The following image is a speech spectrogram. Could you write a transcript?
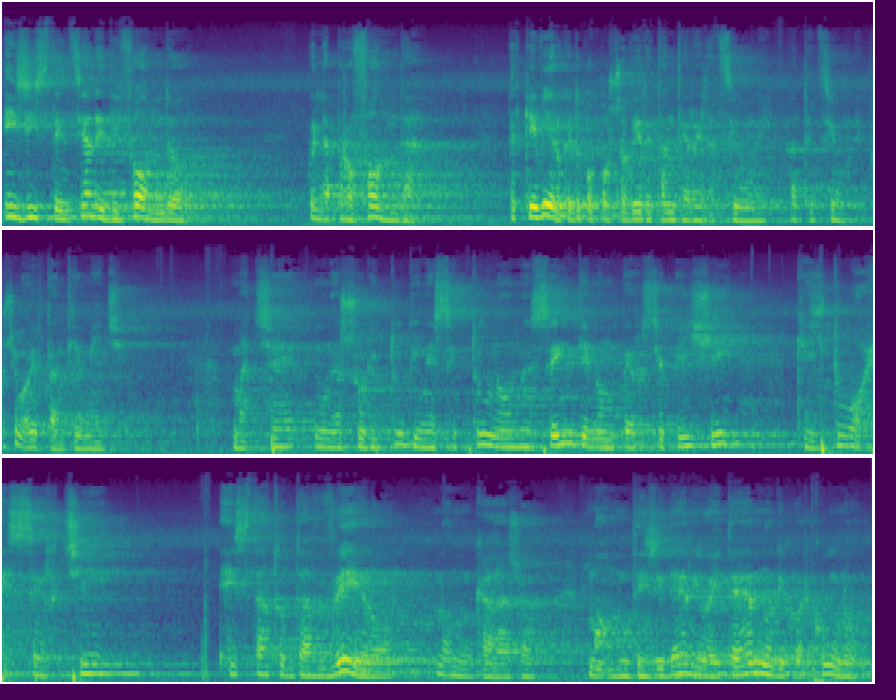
esistenziale di fondo, quella profonda. Perché è vero che dopo posso avere tante relazioni, attenzione, possiamo avere tanti amici, ma c'è una solitudine se tu non senti e non percepisci che il tuo esserci è stato davvero non un caso, ma un desiderio eterno di qualcuno.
